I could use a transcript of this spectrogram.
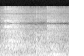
いい。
